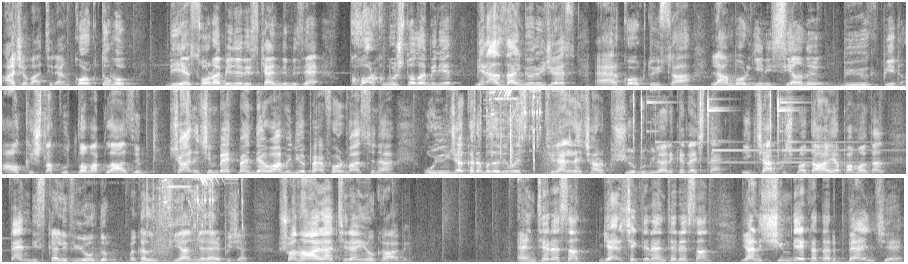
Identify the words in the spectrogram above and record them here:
Acaba tren korktu mu? diye sorabiliriz kendimize. Korkmuş da olabilir. Birazdan göreceğiz. Eğer korktuysa Lamborghini Sian'ı büyük bir alkışla kutlamak lazım. Şu an için Batman devam ediyor performansına. Oyuncak arabalarımız trenle çarpışıyor bugün arkadaşlar. İlk çarpışma daha yapamadan ben diskalifiye oldum. Bakalım Sian neler yapacak. Şu an hala tren yok abi enteresan. Gerçekten enteresan. Yani şimdiye kadar bence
